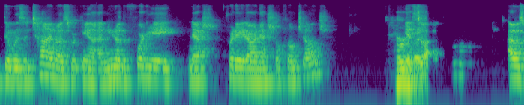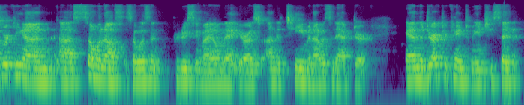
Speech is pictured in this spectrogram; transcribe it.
there was a time I was working on, you know, the 48, 48 hour National Film Challenge. Heard yeah, so I, I, was working on uh, someone else's. I wasn't producing my own that year. I was on a team and I was an actor. And the director came to me and she said,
